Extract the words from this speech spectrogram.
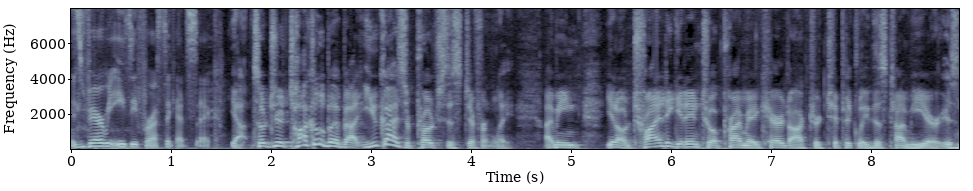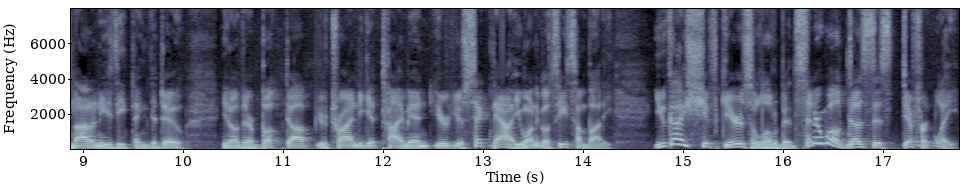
it's very easy for us to get sick. Yeah. So, Drew, talk a little bit about you guys approach this differently. I mean, you know, trying to get into a primary care doctor typically this time of year is not an easy thing to do. You know, they're booked up. You're trying to get time in. You're, you're sick now. You want to go see somebody. You guys shift gears a little bit. CenterWell does this differently.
